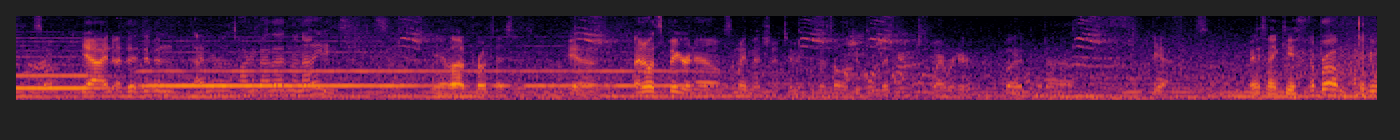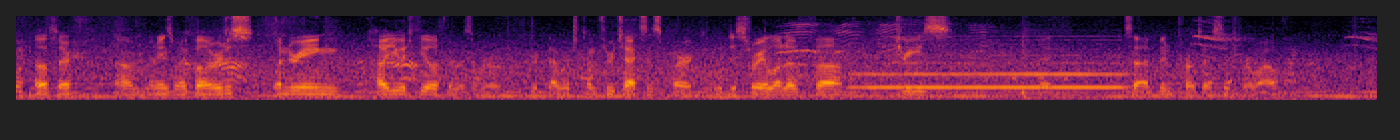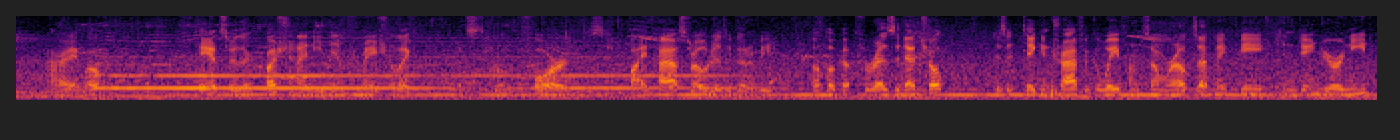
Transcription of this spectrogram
So yeah, I know they, they've been. I remember them talking about that in the '90s. So, Yeah, a lot of protesting. yeah, I know it's bigger now. Somebody mentioned it to me because that's the only people who live here, which is why we're here. But uh, yeah, so, All right, thank you. no problem. Have a good one. Hello, sir. Um, my name is Michael. We're just wondering how you would feel if there was a road that were to come through Jackson's Park. It would destroy a lot of um, trees. But it's uh, been protested for a while. All right. Well, answer their question, I need the information. Like, what's road for? Is it bypass road? Is it going to be a hookup for residential? Is it taking traffic away from somewhere else that might be in danger or need?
